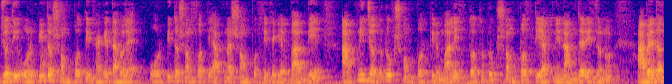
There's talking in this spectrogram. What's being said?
যদি অর্পিত সম্পত্তি থাকে, তাহলে অর্পিত সম্পত্তি আপনার সম্পত্তি থেকে বাদ দিয়ে আপনি যতটুক সম্পত্তির মালিক, ততটুক সম্পত্তি আপনি নামজারির জন্য আবেদন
